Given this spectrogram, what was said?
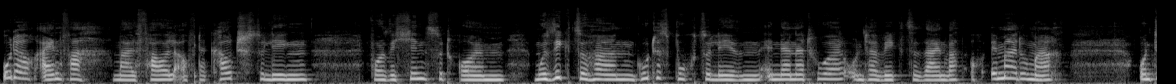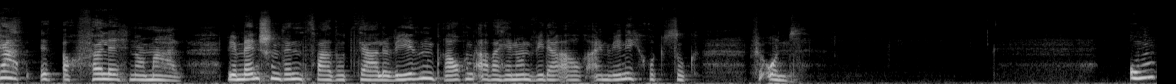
oder auch einfach mal faul auf der Couch zu liegen vor sich hin zu träumen, Musik zu hören, gutes Buch zu lesen, in der Natur unterwegs zu sein, was auch immer du machst. Und das ist auch völlig normal. Wir Menschen sind zwar soziale Wesen, brauchen aber hin und wieder auch ein wenig Rückzug für uns. Um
